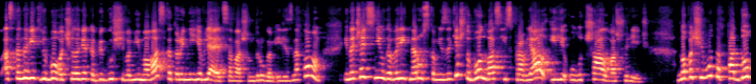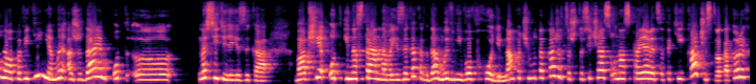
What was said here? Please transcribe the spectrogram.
остановить любого человека, бегущего мимо вас, который не является вашим другом или знакомым, и начать с ним говорить на русском языке, чтобы он вас исправлял или улучшал вашу речь. Но почему-то подобного поведения мы ожидаем от э, носителя языка, вообще от иностранного языка, когда мы в него входим. Нам почему-то кажется, что сейчас у нас проявятся такие качества, которых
